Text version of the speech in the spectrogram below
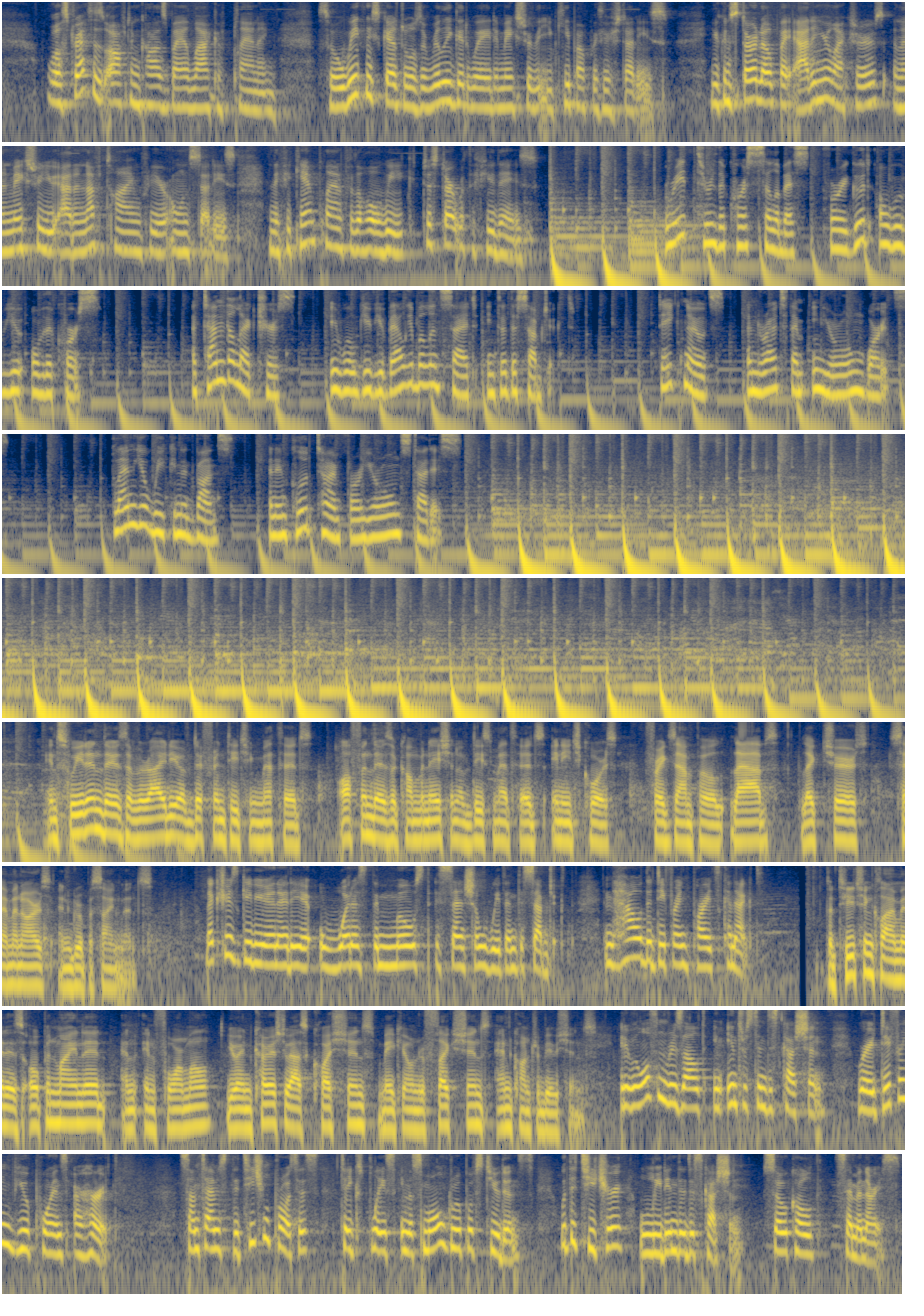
Well, stress is often caused by a lack of planning. So a weekly schedule is a really good way to make sure that you keep up with your studies. You can start out by adding your lectures and then make sure you add enough time for your own studies. And if you can't plan for the whole week, just start with a few days. Read through the course syllabus for a good overview of the course. Attend the lectures. It will give you valuable insight into the subject. Take notes and write them in your own words. Plan your week in advance and include time for your own studies. In Sweden, there's a variety of different teaching methods. Often there's a combination of these methods in each course. For example, labs, lectures, seminars, and group assignments. Lectures give you an idea of what is the most essential within the subject and how the different parts connect. The teaching climate is open-minded and informal. You're encouraged to ask questions, make your own reflections and contributions. It will often result in interesting discussion, where different viewpoints are heard. Sometimes the teaching process takes place in a small group of students, with the teacher leading the discussion, so-called seminars.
